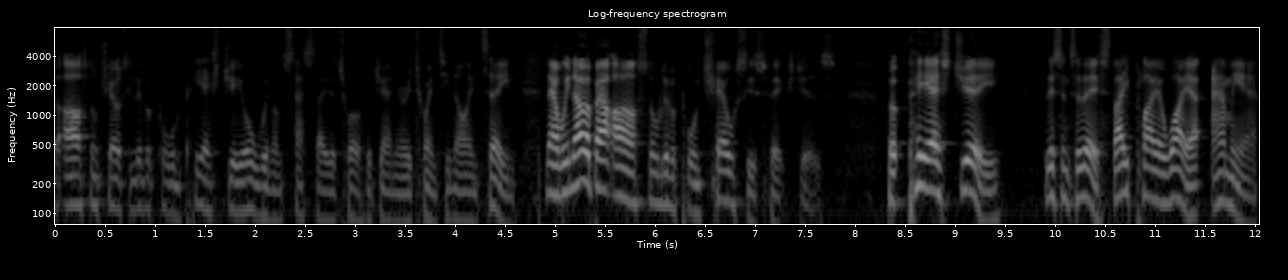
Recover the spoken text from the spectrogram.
that Arsenal, Chelsea, Liverpool, and PSG all win on Saturday, the 12th of January 2019. Now, we know about Arsenal, Liverpool, and Chelsea's fixtures, but PSG, listen to this, they play away at Amiens,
